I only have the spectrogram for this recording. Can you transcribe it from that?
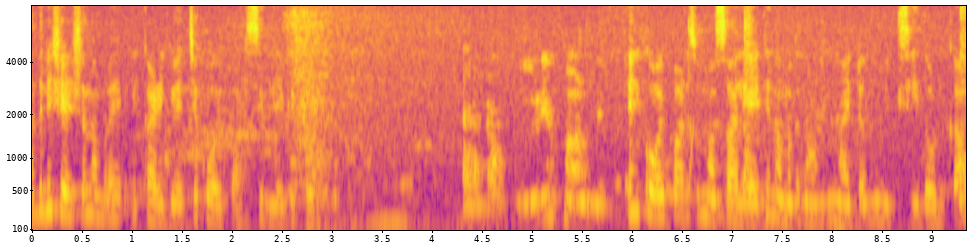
അതിനുശേഷം നമ്മൾ കഴുകി വെച്ച കോഴിപ്പാട്സ് ഇതിലേക്ക് ഇട്ട് കൊടുക്കും. ഇനി കോഴിപ്പാട്സും മസാലയായിട്ട് നമുക്ക് നന്നായിട്ടൊന്ന് മിക്സ് ചെയ്ത് കൊടുക്കാം.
